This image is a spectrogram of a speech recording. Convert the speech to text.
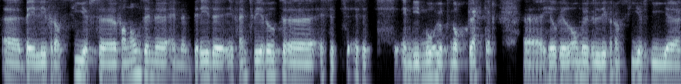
uh, bij leveranciers uh, van ons in de, in de brede eventwereld uh, is, het, is het indien mogelijk nog slechter. heel veel andere leveranciers die,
